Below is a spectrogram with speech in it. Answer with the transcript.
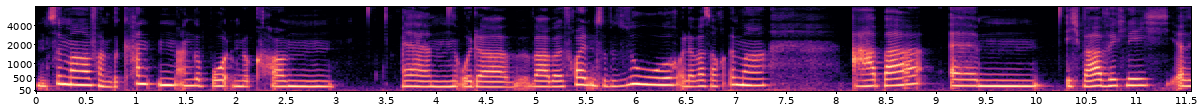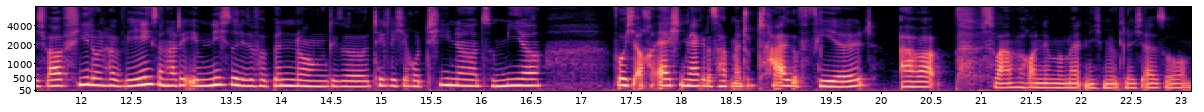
ein Zimmer von Bekannten angeboten bekommen ähm, oder war bei Freunden zu Besuch oder was auch immer. Aber ähm, ich war wirklich, also ich war viel unterwegs und hatte eben nicht so diese Verbindung, diese tägliche Routine zu mir, wo ich auch echt merke, das hat mir total gefehlt. Aber es war einfach in dem Moment nicht möglich. Also,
